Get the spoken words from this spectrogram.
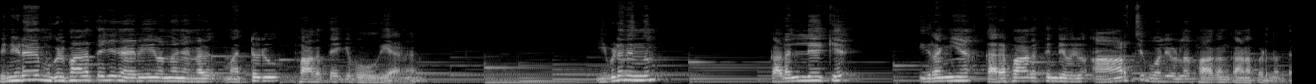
പിന്നീട് മുകൾ ഭാഗത്തേക്ക് കയറി വന്ന ഞങ്ങൾ മറ്റൊരു ഭാഗത്തേക്ക് പോവുകയാണ്. ഇവിടെ നിന്നും കടലിലേക്ക് ഇറങ്ങിയ കരഭാഗത്തിന്റെ ഒരു ആർച്ച് പോലെയുള്ള ഭാഗം കാണപ്പെടുന്നുണ്ട്.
